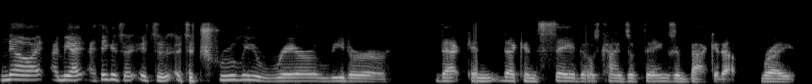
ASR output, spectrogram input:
No, I, I mean I, I think it's a it's a it's a truly rare leader that can that can say those kinds of things and back it up, right?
